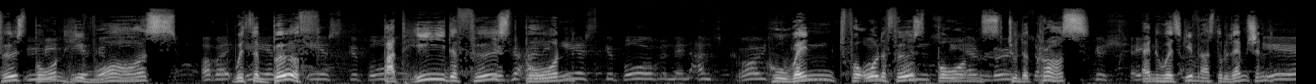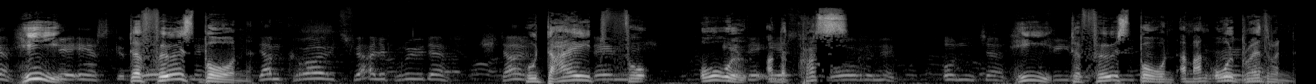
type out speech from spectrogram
firstborn he was with er, the birth, but he, the alle firstborn, Erstgeborenen ans Kreuz who went for all the firstborns to the cross and who has given us the redemption, Er, he, the firstborn, der am Kreuz für alle Brüder starb, who died for all on the cross, he, the firstborn among all brethren.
